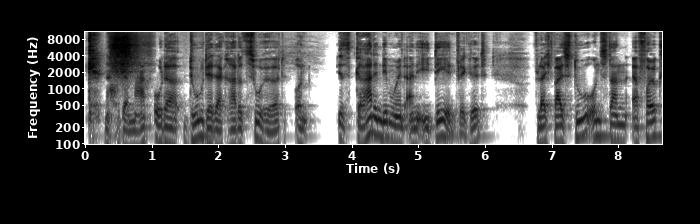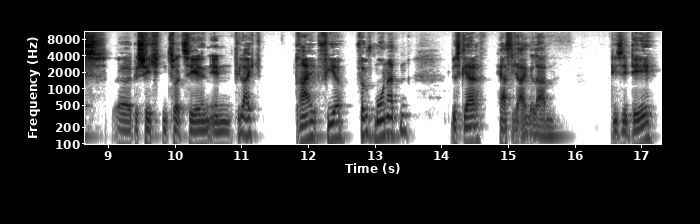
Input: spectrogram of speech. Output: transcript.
Genau, der Markt oder du, der da gerade zuhört und jetzt gerade in dem Moment eine Idee entwickelt. Vielleicht weißt du uns dann Erfolgsgeschichten zu erzählen in vielleicht drei, vier, fünf Monaten. Du bist gern herzlich eingeladen, diese Idee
